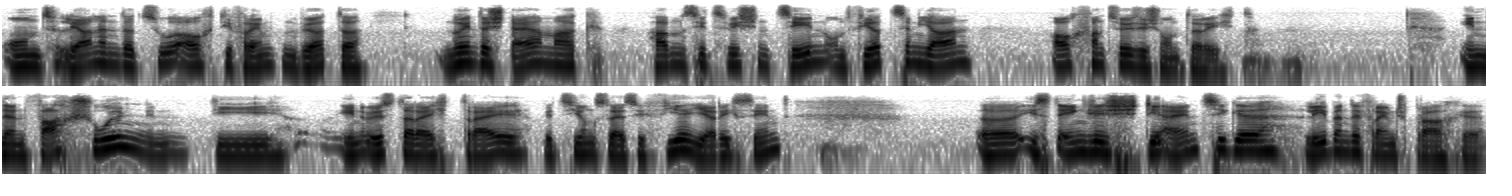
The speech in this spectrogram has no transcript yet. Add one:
und lernen dazu auch die fremden Wörter. Nur in der Steiermark haben sie zwischen 10 und 14 Jahren auch Französischunterricht. In den Fachschulen, die in Österreich drei beziehungsweise vierjährig sind, äh, ist Englisch die einzige lebende Fremdsprache.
